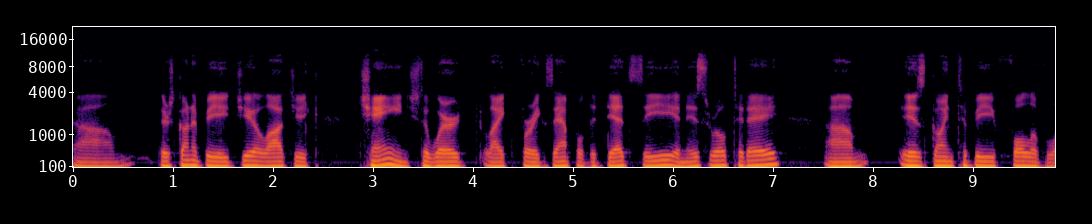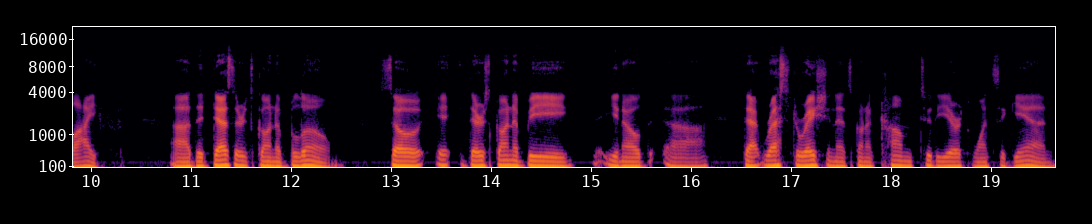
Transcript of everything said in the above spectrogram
um, there's going to be geologic change to where, like for example, the Dead Sea in Israel today um, is going to be full of life uh, the desert's going to bloom. So it, there's going to be, you know, uh, that restoration that's going to come to the earth once again,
